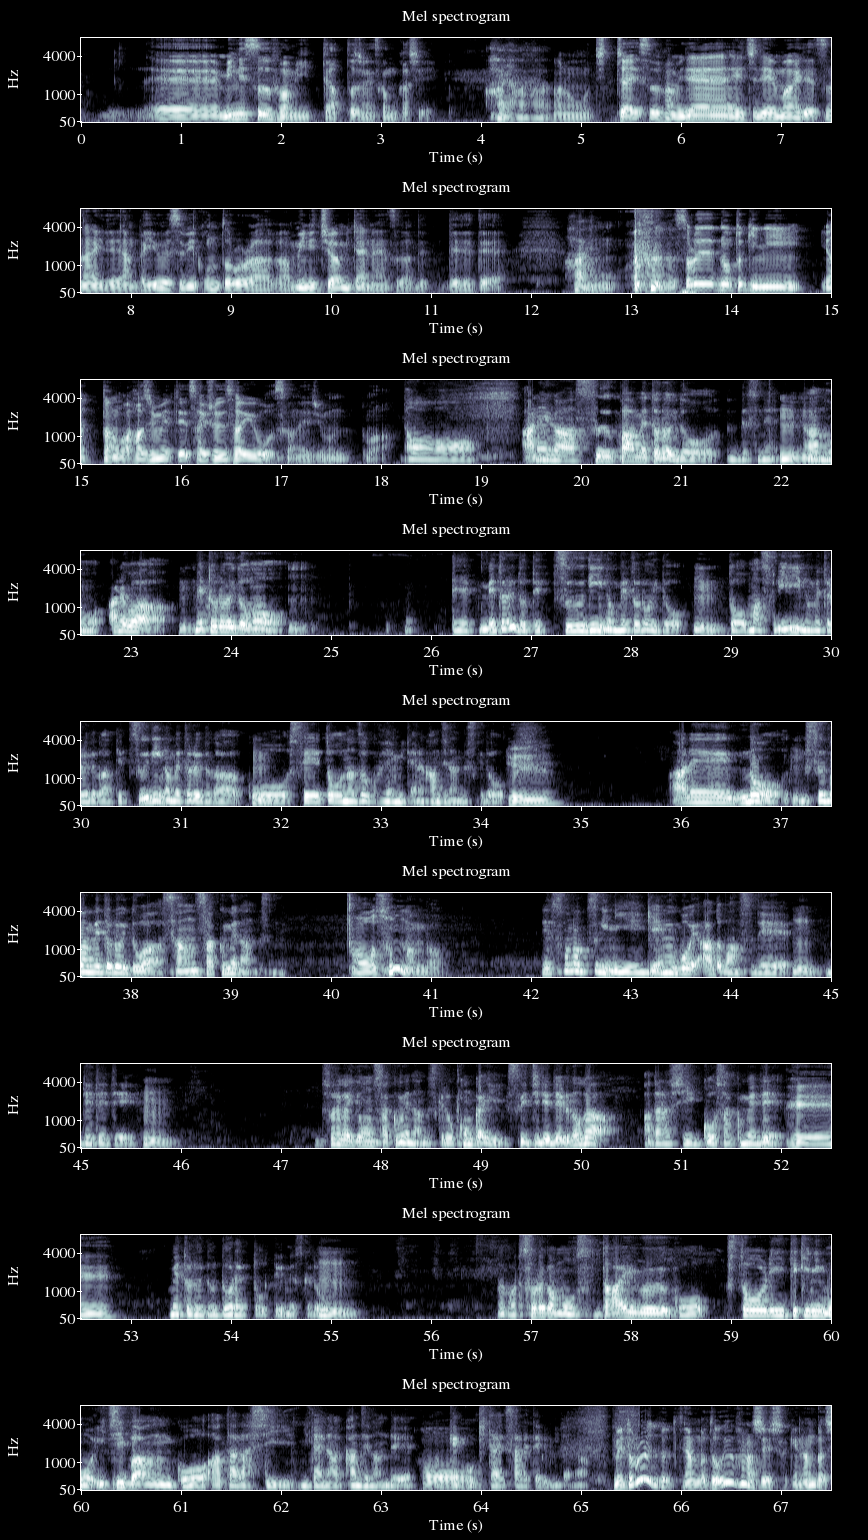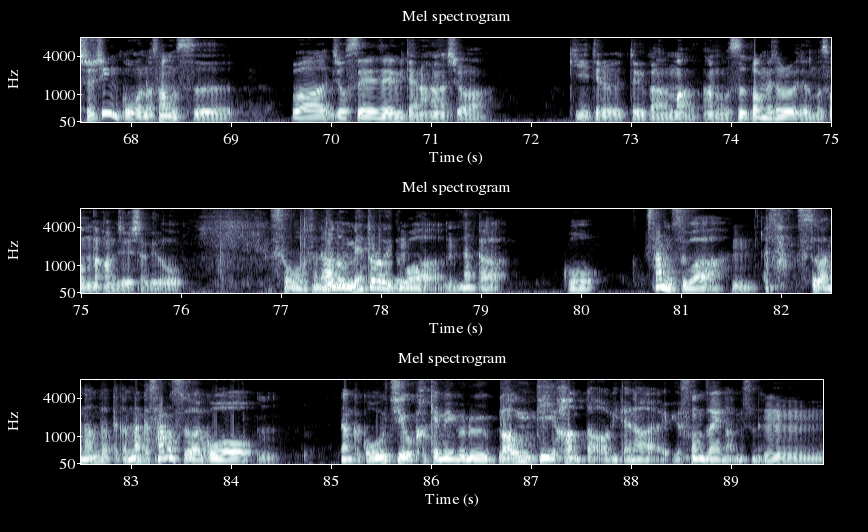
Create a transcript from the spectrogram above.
えー、ミニスーファミってあったじゃないですか、昔。はいはいはあの、ちっちゃいスーファミで HDMI で繋いで、なんか USB コントローラーがミニチュアみたいなやつが出出てて、い。はい。それの時にやったのが初めて、最初で最後ですかね、自分は。ああ、あれがスーパーメトロイドですね。うんうんあの、あれはうんメトロイドの、うんえーメトロイドって 2D のメトロイドうん。と、まあ 3D のメトロイドがあって、2D のメトロイドがこう、正当な続編みたいな感じなんですけど。あれのうんスーパーメトロイドは3作目なんですね。ああ、そうなんだ。で、その次にゲームボーイアドバンスでうん。出てて、うん。それが4作目なんですけど、今回スイッチで出るのが新しい5作目で、へえ。メトロイドドレッドって言うんですけど、うん。だからそれがもうだいぶこう、ストーリー的にも一番こう新しいみたいな感じなんで、結構期待されてるみたいな。メトロイドってなんかどういう話でしたっけなんか主人公のサムスは女性でみたいな話は聞いてるというか、まあ、あの、スーパーメトロイドでもそんな感じでしたけど。そうですね。あのメトロイドは、うんなんか、こう、サムスは、うん。あサムスは何だったかな？なんかサムスはこう、うんなんかこう宇宙を駆け巡るバウンティーハンターみたいな存在なんですね。うんう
